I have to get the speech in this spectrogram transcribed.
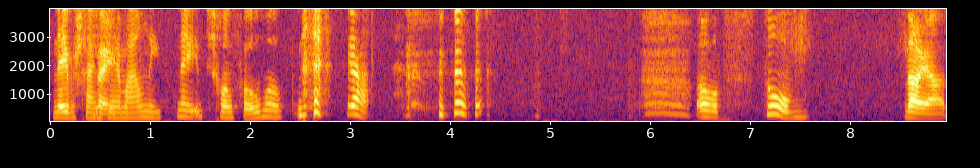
Nee, waarschijnlijk nee. helemaal niet. Nee, het is gewoon FOMO. ja. oh, wat stom. Nou ja,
